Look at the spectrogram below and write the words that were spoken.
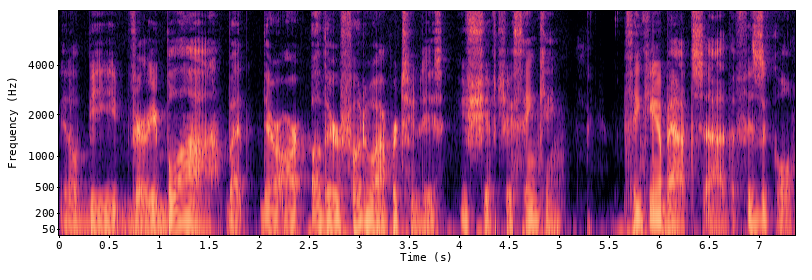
It'll be very blah, but there are other photo opportunities. You shift your thinking. Thinking about uh, the physical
